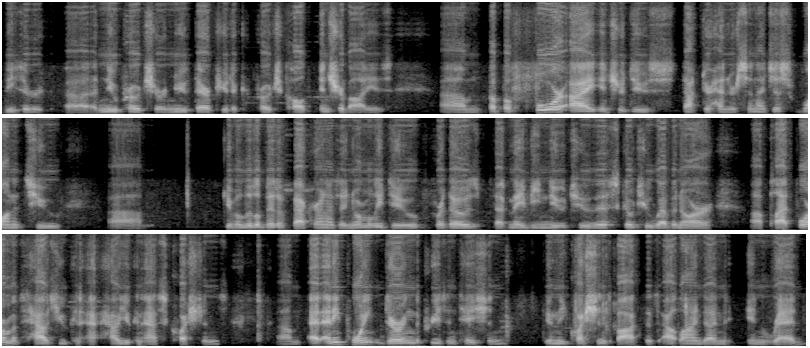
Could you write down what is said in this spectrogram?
these are uh, a new approach or a new therapeutic approach called intrabodies. Um, but before I introduce Dr. Henderson, I just wanted to uh, give a little bit of background, as I normally do, for those that may be new to this GoToWebinar uh, platform of how you can how you can ask questions. Um, at any point during the presentation, in the questions box that's outlined on, in red,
